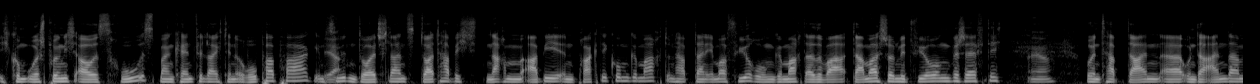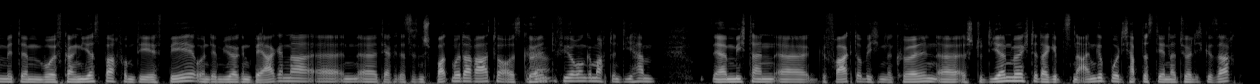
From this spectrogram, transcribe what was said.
Ich komme ursprünglich aus Ruß, man kennt vielleicht den Europapark im ja. Süden Deutschlands. Dort habe ich nach dem Abi ein Praktikum gemacht und habe dann immer Führungen gemacht, also war damals schon mit Führungen beschäftigt. Ja. Und habe dann äh, unter anderem mit dem Wolfgang Niersbach vom DFB und dem Jürgen Bergener, äh, äh, der, das ist ein Sportmoderator aus Köln, ja. die Führung gemacht. Und die haben äh, mich dann äh, gefragt, ob ich in Köln äh, studieren möchte. Da gibt es ein Angebot. Ich habe das denen natürlich gesagt,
